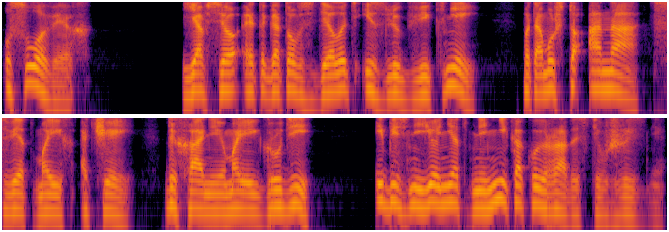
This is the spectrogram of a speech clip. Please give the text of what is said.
условиях. Я все это готов сделать из любви к ней, потому что она — свет моих очей, дыхание моей груди, и без нее нет мне никакой радости в жизни.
